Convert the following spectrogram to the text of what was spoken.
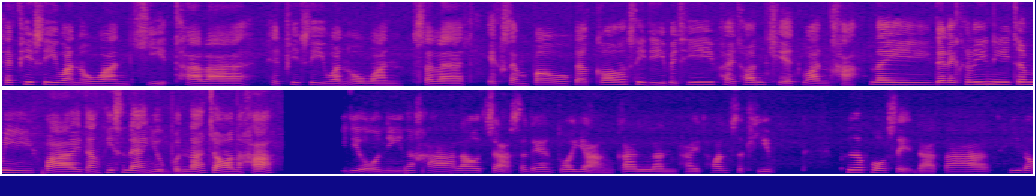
hpc 101ขีด tara hpc 101 slash example แล้วก็ cd ไปที่ python case 1 ค่ะ ใน directory นี้จะมีไฟล์ดังที่แสดงอยู่บนหน้าจอนะคะวิดีโอนี้นะคะ เราจะแสดงตัวอย่างการรัน Python script พื่อ process data ที่เรา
